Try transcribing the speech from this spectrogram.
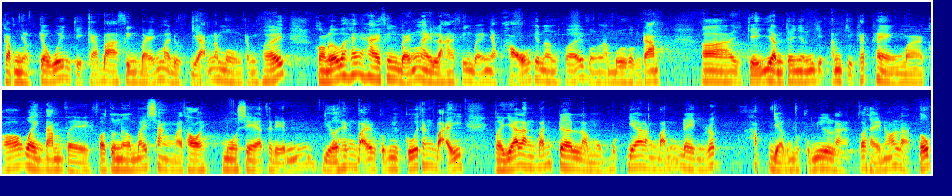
cập nhật cho quý anh chị cả ba phiên bản mà được giảm 50% thuế. Còn đối với hai phiên bản này là hai phiên bản nhập khẩu cho nên thuế vẫn là 10% à, chỉ dành cho những anh chị khách hàng mà có quan tâm về Fortuner máy xăng mà thôi. Mua xe thời điểm giữa tháng 7 và cũng như cuối tháng 7 và giá lăn bánh trên là một mức giá lăn bánh đang rất hấp dẫn và cũng như là có thể nói là tốt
